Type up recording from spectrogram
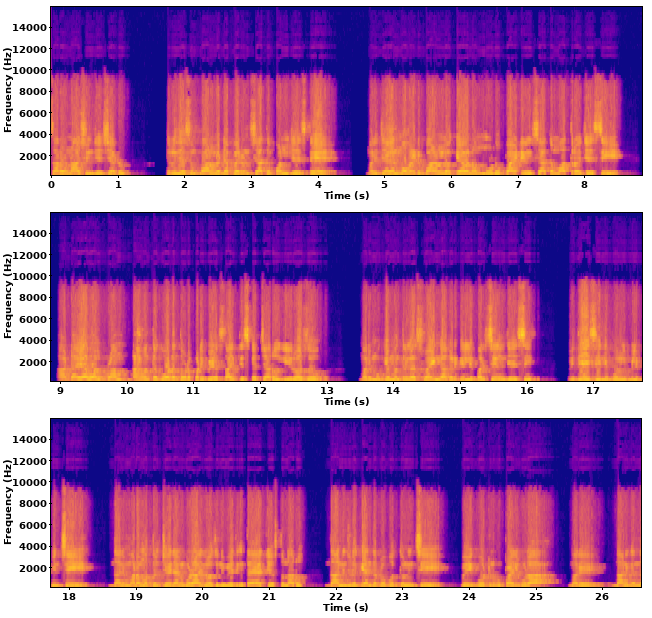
సర్వనాశనం చేశాడు. తెలుగుదేశం పాలనలో డెబ్బై రెండు శాతం పనులు చేస్తే మరి జగన్మోహన్ రెడ్డి పాలనలో కేవలం మూడు పాయింట్ ఎనిమిది శాతం మాత్రమే చేసి ఆ డయావాల్ ప్రాం అంత గోడంతా కూడా పడిపోయే స్థాయికి తీసుకొచ్చారు. ఈరోజు మరి ముఖ్యమంత్రిగా స్వయంగా అక్కడికి వెళ్ళి పరిశీలన చేసి విదేశీ నిపుణులు పిలిపించి దాని మరమ్మతులు చేయడానికి కూడా ఈరోజు నివేదిక తయారు చేస్తున్నారు. దాని నుంచి కేంద్ర ప్రభుత్వం నుంచి వెయ్యి కోట్ల రూపాయలు కూడా మరి దాని కింద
